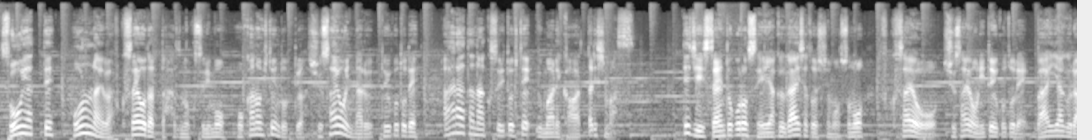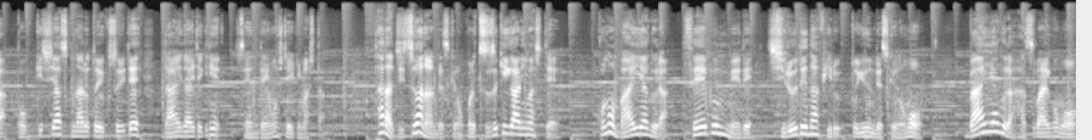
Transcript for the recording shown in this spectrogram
そうやって本来は副作用だったはずの薬も他の人にとっては主作用になるということで新たな薬として生まれ変わったりします。で実際のところ製薬会社としてもその副作用を主作用にということでバイアグラ勃起しやすくなるという薬で大々的に宣伝をしていきました。ただ実はなんですけどこれ続きがありましてこのバイアグラ成分名でシルデナフィルというんですけどもバイアグラ発売後も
